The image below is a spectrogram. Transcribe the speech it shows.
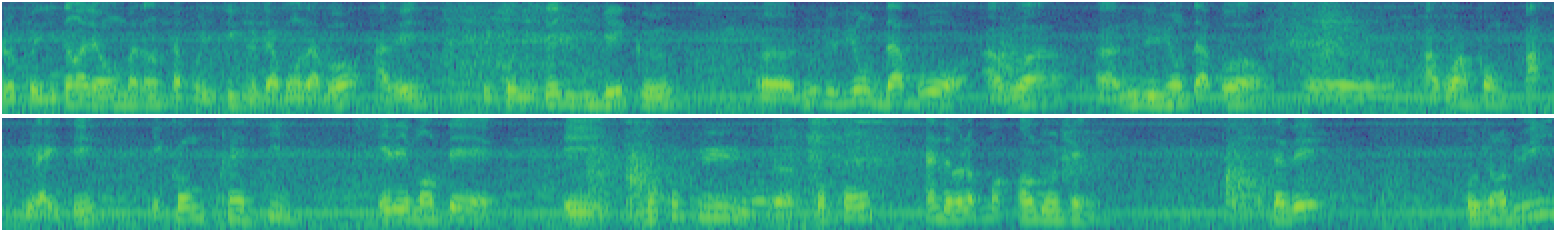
le président Léon dans sa politique de Gabon d'abord, avait préconisé l'idée que euh, nous devions d'abord avoir, euh, nous devions d'abord euh, avoir comme particularité et comme principe élémentaire et beaucoup plus profond un développement endogène. Vous savez, aujourd'hui,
